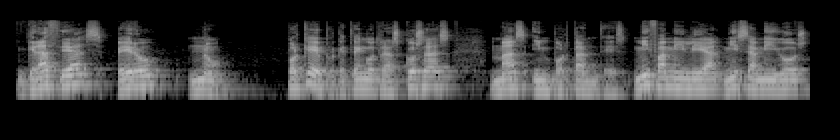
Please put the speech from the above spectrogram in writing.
Gracias, pero no. ¿Por qué? Porque tengo otras cosas más importantes. Mi familia, mis amigos,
